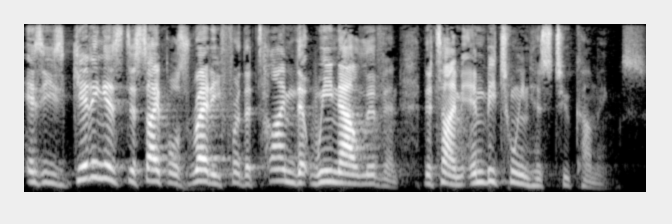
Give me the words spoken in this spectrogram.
is he's getting his disciples ready for the time that we now live in, the time in between his two comings.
